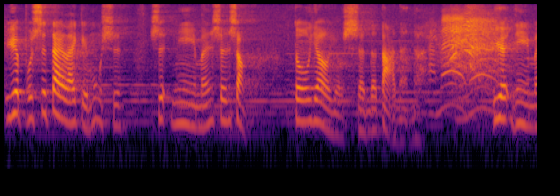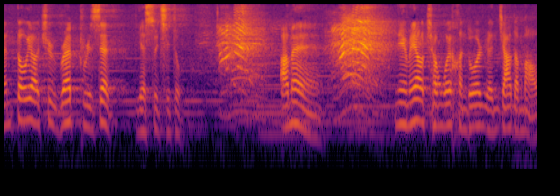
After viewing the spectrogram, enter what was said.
因为不是带来给牧师，是你们身上都要有神的大能的。因为你们都要去 represent。耶稣基督，阿门，你们要成为很多人家的毛，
